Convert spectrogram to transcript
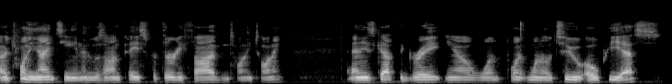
or uh, 2019 and was on pace for 35 in 2020. And he's got the great, you know, 1.102 OPS.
